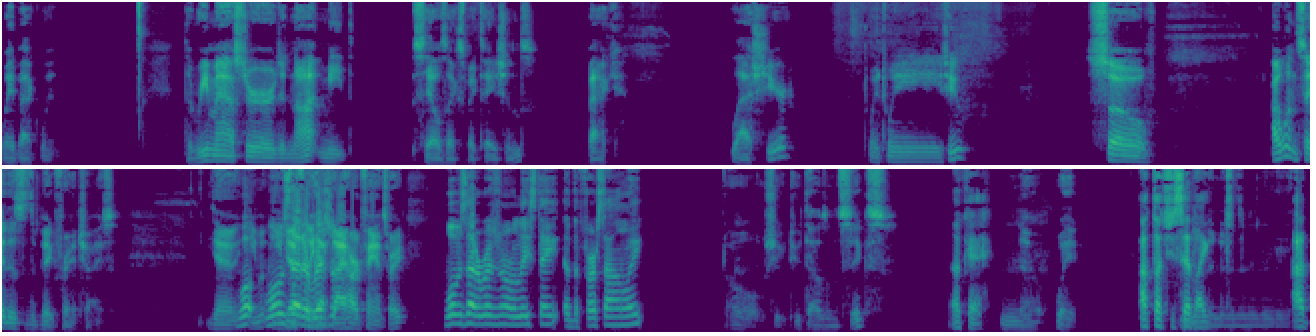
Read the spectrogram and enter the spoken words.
Way back when. The remaster did not meet sales expectations back last year, 2022. So I wouldn't say this is a big franchise. Yeah, What- you, what you was that original- diehard fans, right? What was that original release date of the first Alan Wake? Oh shoot, 2006? Okay, No, wait. I thought you said No, like no, no. I-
